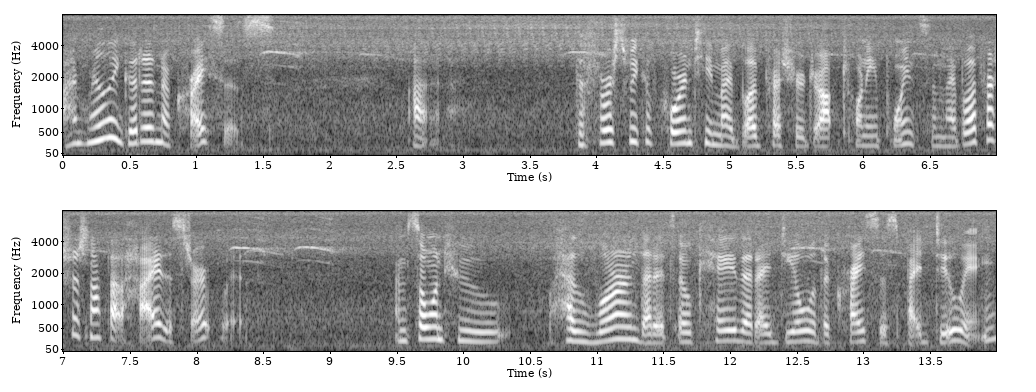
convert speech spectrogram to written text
I'm really good in a crisis. Uh, the first week of quarantine, my blood pressure dropped 20 points, and my blood pressure is not that high to start with. I'm someone who has learned that it's okay that I deal with a crisis by doing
